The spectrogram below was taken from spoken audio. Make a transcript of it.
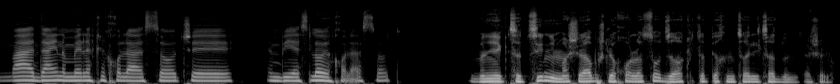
מה עדיין המלך יכול לעשות ש-MBS לא יכול לעשות? אם אני אהיה קצת ציני, מה שאבא שלו יכול לעשות זה רק לטפח מצד לצד במיטה שלו.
